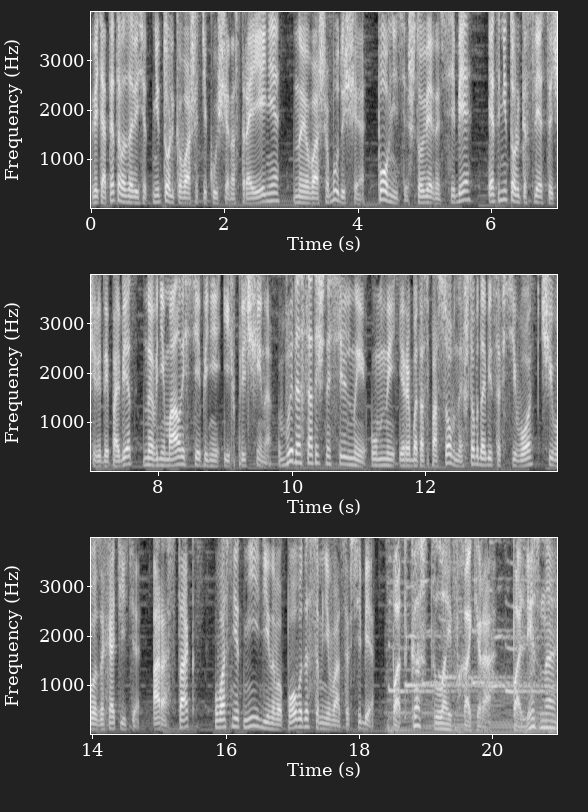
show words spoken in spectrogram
Ведь от этого зависит не только ваше текущее настроение, но и ваше будущее. Помните, что уверенность в себе – это не только следствие череды побед, но и в немалой степени их причина. Вы достаточно сильны, умны и работоспособны, чтобы добиться всего, чего захотите. А раз так, у вас нет ни единого повода сомневаться в себе. Подкаст лайфхакера. Полезно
